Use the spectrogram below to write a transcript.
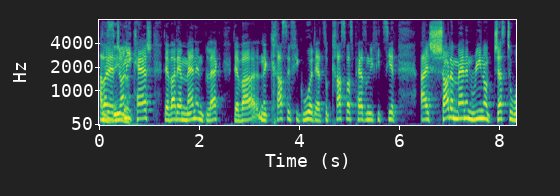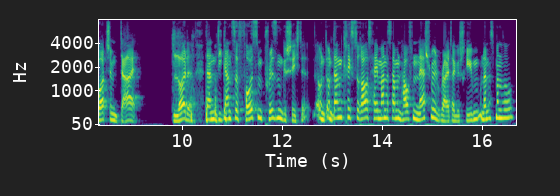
Aber der. Johnny Cash, der war der Man in Black, der war eine krasse Figur, der hat so krass was personifiziert. I shot a man in Reno just to watch him die. Leute, dann die ganze Folsom Prison Geschichte. Und, und dann kriegst du raus, hey Mann, das haben ein Haufen Nashville Writer geschrieben. Und dann ist man so,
